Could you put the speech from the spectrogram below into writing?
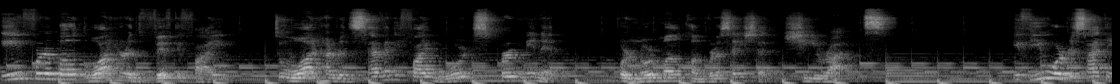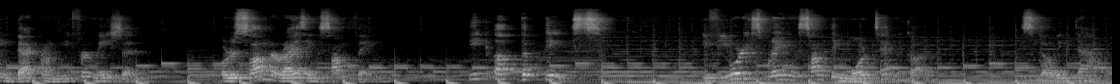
Aim for about 155 to 175 words per minute for normal conversation, she writes. If you are reciting background information or summarizing something, pick up the pace. If you are explaining something more technical, slow it down.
